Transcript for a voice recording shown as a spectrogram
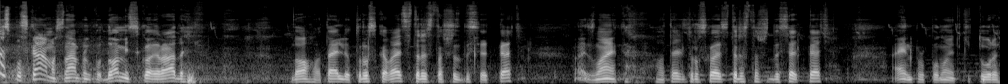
Ми спускаємось напрямку до міської ради, до готелю Трускавець 365. Ви знаєте, готель Трускавець 365, а він пропонує такі тури,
